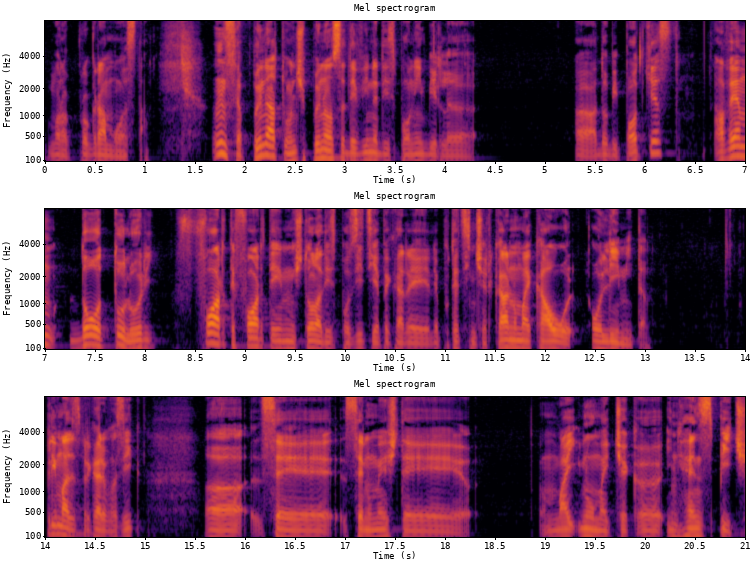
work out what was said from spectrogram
mă rog, programul ăsta. Însă, până atunci, până o să devină disponibil uh, Adobe Podcast, avem două tooluri foarte, foarte mișto la dispoziție pe care le puteți încerca, numai ca o, o limită. Prima despre care vă zic uh, se, se numește mai, nu mai check, uh, Enhanced Speech.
